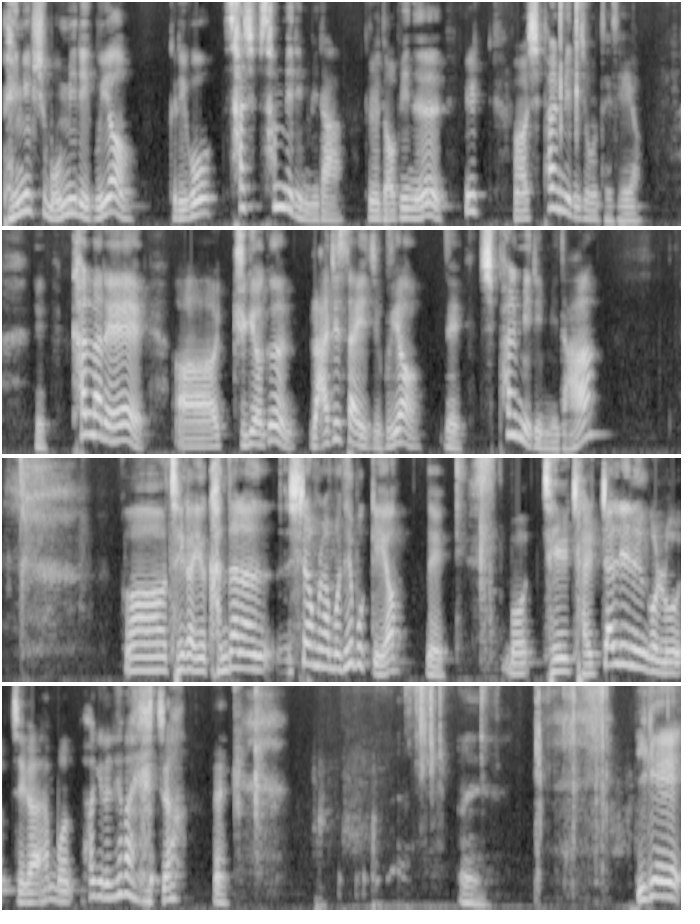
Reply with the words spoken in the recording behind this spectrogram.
165mm고요. 그리고 43mm입니다. 그리고 너비는 1, 어, 18mm 정도 되세요. 네. 칼날의 어, 규격은 라지 사이즈고요. 네, 18mm입니다. 어, 제가 이거 간단한 실험을 한번 해볼게요. 네. 뭐, 제일 잘 잘리는 걸로 제가 한번 확인을 해봐야겠죠? 네. 네. 이게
